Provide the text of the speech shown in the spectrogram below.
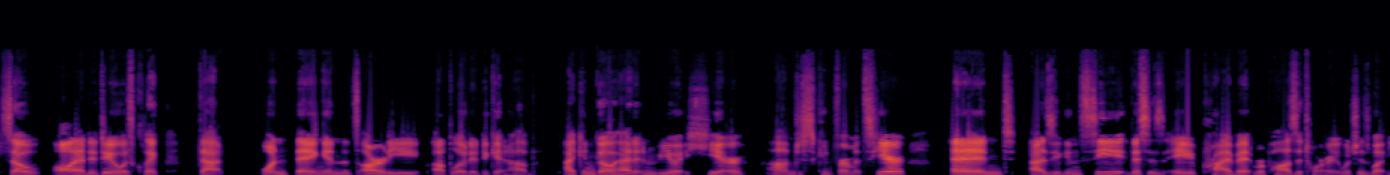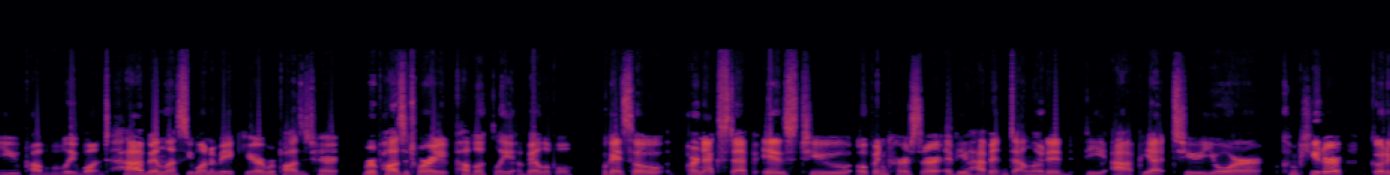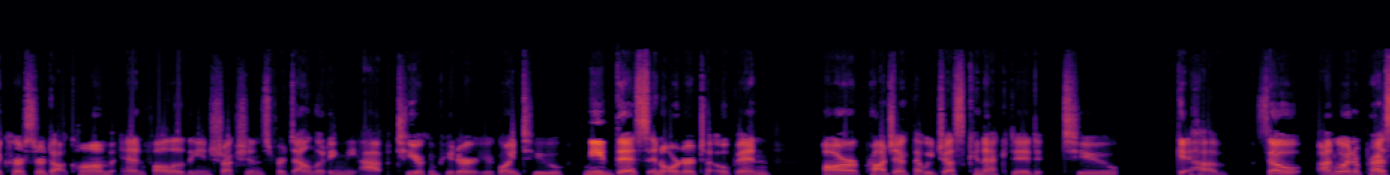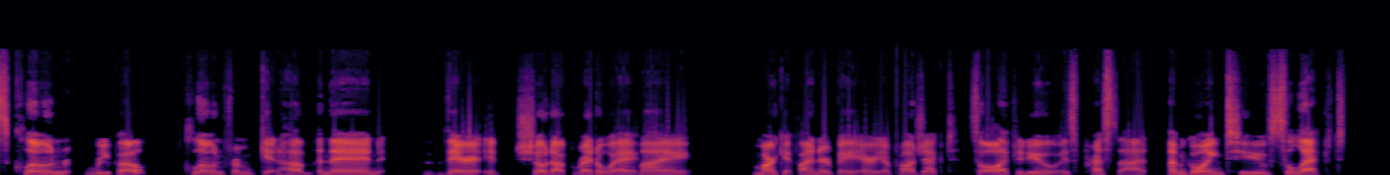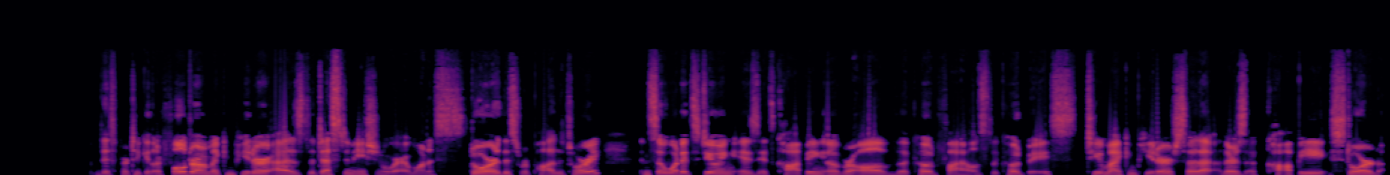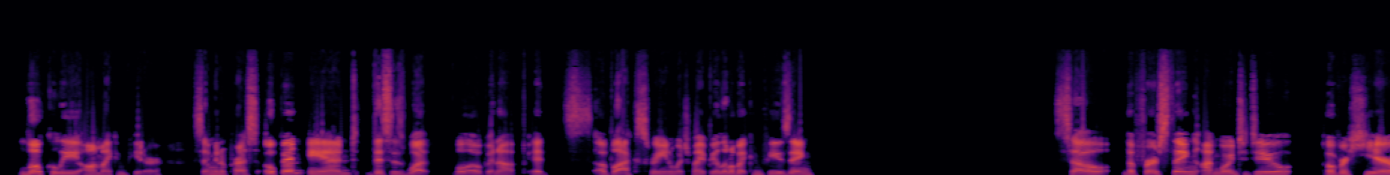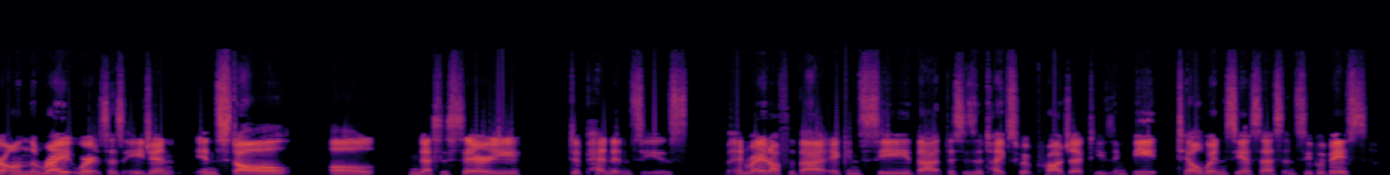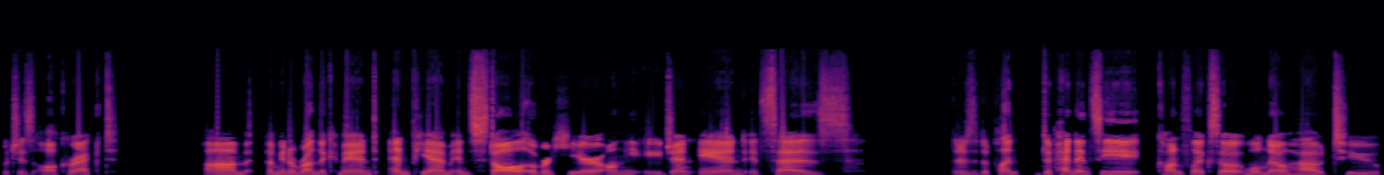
So all I had to do was click that one thing and it's already uploaded to GitHub. I can go ahead and view it here um, just to confirm it's here. And as you can see, this is a private repository, which is what you probably want to have unless you want to make your repository repository publicly available. Okay, so our next step is to open Cursor. If you haven't downloaded the app yet to your computer, go to cursor.com and follow the instructions for downloading the app to your computer. You're going to need this in order to open our project that we just connected to GitHub. So I'm going to press clone repo, clone from GitHub, and then there it showed up right away, my Market Finder Bay Area project. So all I have to do is press that. I'm going to select this particular folder on my computer as the destination where I want to store this repository. And so what it's doing is it's copying over all of the code files, the code base to my computer so that there's a copy stored locally on my computer. So I'm going to press open and this is what will open up. It's a black screen, which might be a little bit confusing. So the first thing I'm going to do over here on the right where it says agent, install all necessary dependencies. And right off the bat, it can see that this is a TypeScript project using Vite, Tailwind, CSS, and Supabase, which is all correct. Um, I'm going to run the command npm install over here on the agent, and it says there's a de dependency conflict, so it will know how to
